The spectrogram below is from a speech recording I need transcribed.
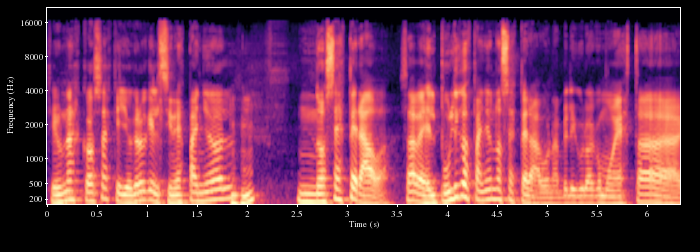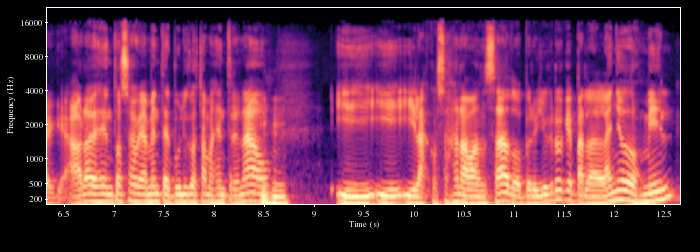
tiene unas cosas que yo creo que el cine español no se esperaba, ¿sabes? El público español no se esperaba una película como esta. Ahora desde entonces obviamente el público está más entrenado y, y, y las cosas han avanzado, pero yo creo que para el año 2000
